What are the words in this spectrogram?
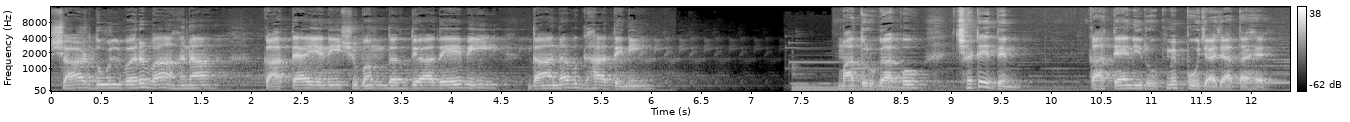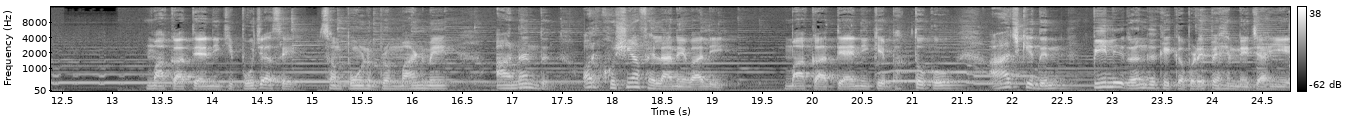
शार्दूल वर वाहना, कात्यायनी शुभम दद्या देवी, दानव घातिनी। माँ दुर्गा को छठे दिन कात्यायनी रूप में पूजा जाता है। माँ कात्यायनी की पूजा से संपूर्ण ब्रह्मांड में आनंद और खुशियाँ फैलाने वाली माँ कात्यायनी के भक्तों को आज के दिन पीले रंग के कपड़े पहनने चाहिए।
